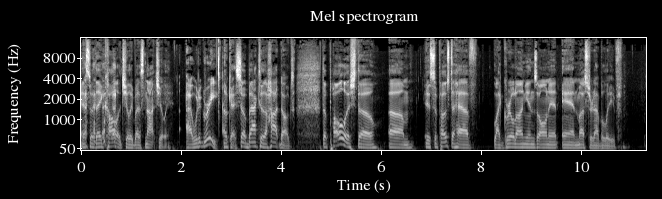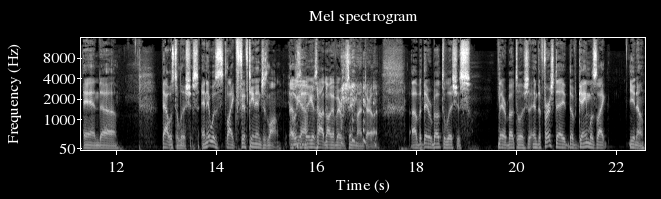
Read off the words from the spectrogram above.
and so they call it chili, but it's not chili. I would agree. Okay, so back to the hot dogs. The Polish though um, is supposed to have like grilled onions on it and mustard, I believe, and. Uh, that was delicious, and it was like 15 inches long. That Oh, was yeah. the biggest hot dog I've ever seen in my entire life. Uh, but they were both delicious. They were both delicious. And the first day, the game was like, you know,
